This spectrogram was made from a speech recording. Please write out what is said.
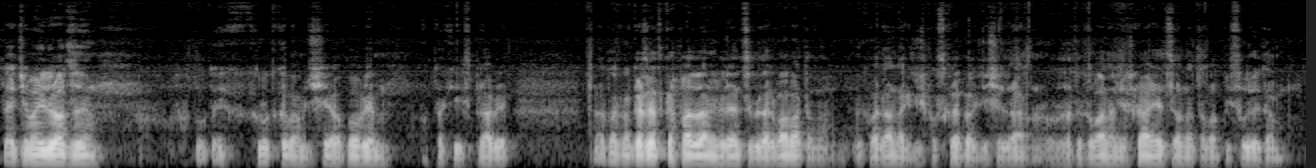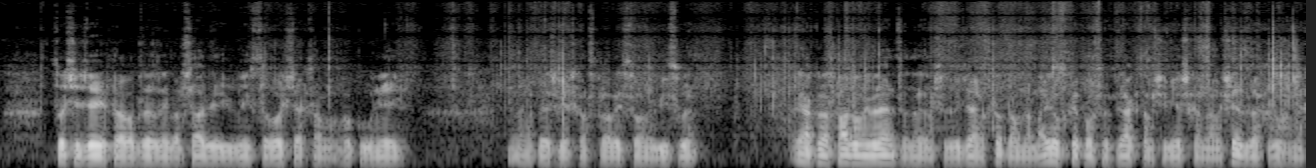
Słuchajcie moi drodzy, tutaj krótko Wam dzisiaj opowiem o takiej sprawie. No taka gazetka wpadła mi w ręce darmowa, tam wykładana gdzieś po sklepach, gdzie się da, zatytułowana Mieszkaniec, ona tam opisuje tam, co się dzieje w prawobrzeżnej Warszawie i w miejscowościach tam wokół niej. No, ja też mieszkam z prawej strony Wisły. I akurat padło mi w ręce, no ja się dowiedziałem, kto tam na majówkę poszedł, jak tam się mieszka na osiedlach różnych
